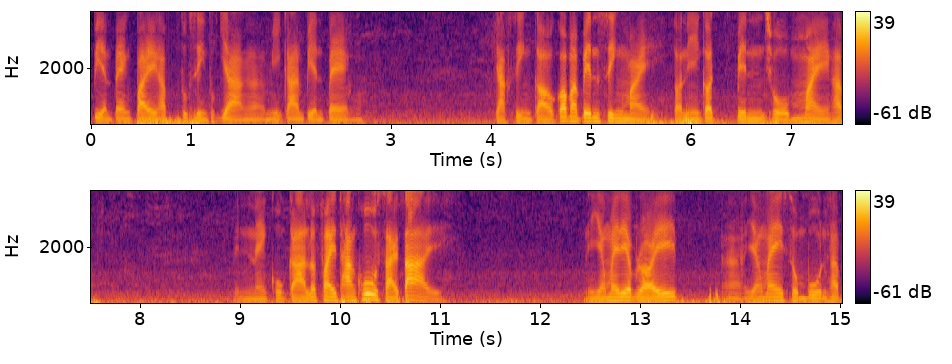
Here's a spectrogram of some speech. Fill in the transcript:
เปลี่ยนแปลงไปครับ ทุกสิ่งทุกอย่างมีการเปลี่ยนแปลง จากสิ่งเก่าก็มาเป็นสิ่งใหม่ ตอนนี้ก็เป็นโฉมใหม่ครับ เป็นในโครงการรถไฟทางคู่สายใต้ นี่ยังไม่เรียบร้อยอยังไม่สมบูรณ์ครับ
